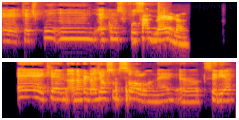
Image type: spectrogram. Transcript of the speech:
É, que é tipo um. É como se fosse. Caverna. Um, é, que é, na verdade é o subsolo, né? É, que seria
